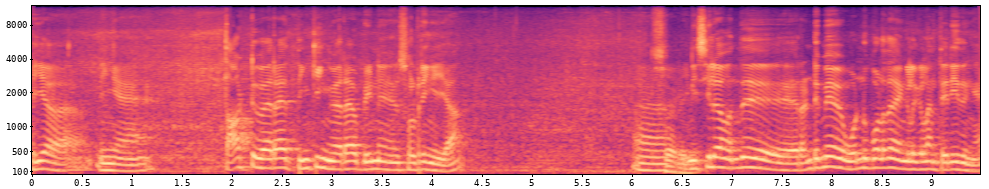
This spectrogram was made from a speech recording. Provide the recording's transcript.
ஐயா நீங்கள் தாட்டு வேற திங்கிங் வேற அப்படின்னு சொல்கிறீங்க ஐயா. இனிஷியலாக வந்து ரெண்டுமே ஒன்று போல தான் எங்களுக்கெல்லாம் தெரியுதுங்க.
